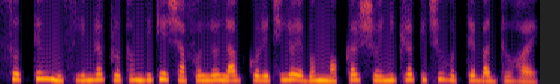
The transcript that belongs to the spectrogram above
সত্ত্বেও মুসলিমরা প্রথম দিকে সাফল্য লাভ করেছিল এবং মক্কার সৈনিকরা পিছু হতে বাধ্য হয়।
